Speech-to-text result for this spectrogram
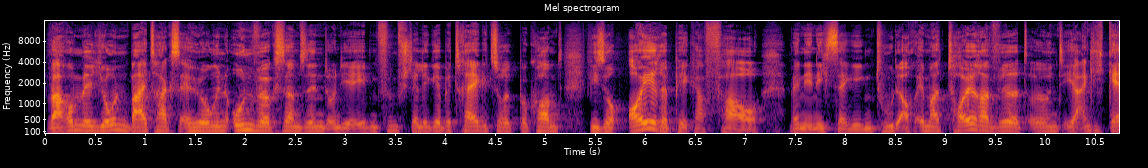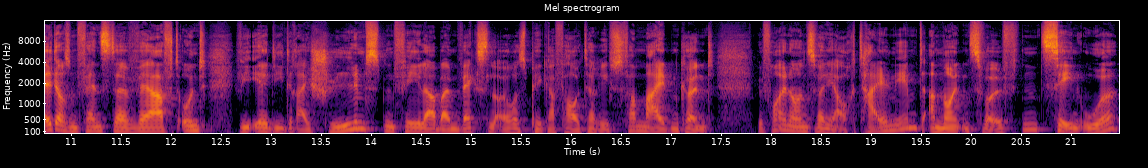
warum Millionenbeitragserhöhungen unwirksam sind und ihr eben fünfstellige Beträge zurückbekommt, wieso eure PKV, wenn ihr nichts dagegen tut, auch immer teurer wird und ihr eigentlich Geld aus dem Fenster werft und wie ihr die drei schlimmsten Fehler beim Wechsel eures PKV-Tarifs vermeiden könnt. Wir freuen uns, wenn ihr auch teilnehmt am 9.12. 10 Uhr.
